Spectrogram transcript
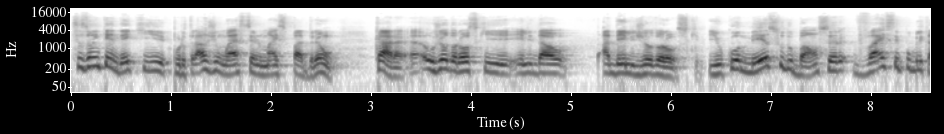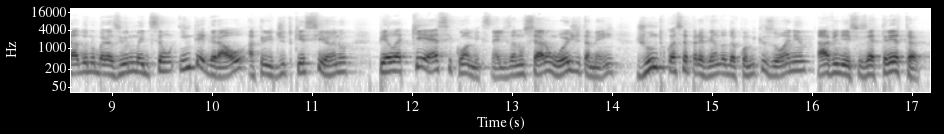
Vocês vão entender que por trás de um western mais padrão, cara, o Jodorowsky, ele dá a dele de Jodorowsky. E o começo do Bouncer vai ser publicado no Brasil numa edição integral, acredito que esse ano, pela QS Comics. Né? Eles anunciaram hoje também, junto com essa pré-venda da Comic Zone. Ah, Vinícius, é treta?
